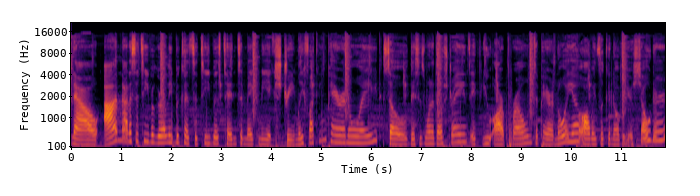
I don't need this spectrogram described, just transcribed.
Now, I'm not a sativa girly because sativas tend to make me extremely fucking paranoid. So, this is one of those strains. If you are prone to paranoia, always looking over your shoulder,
